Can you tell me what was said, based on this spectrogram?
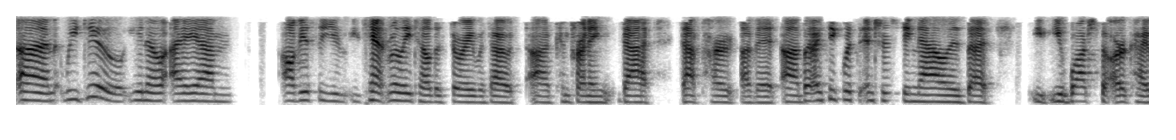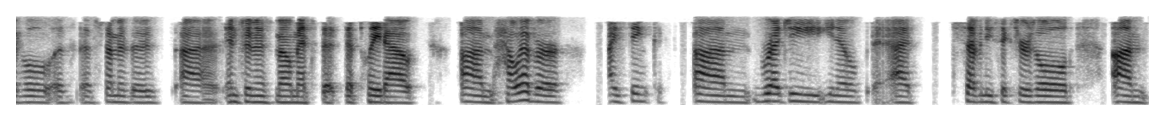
um, we do. You know, I um, obviously you you can't really tell the story without uh, confronting that that part of it. Uh, but I think what's interesting now is that you, you watch the archival of, of some of those uh, infamous moments that that played out. Um, however, I think um, Reggie, you know, at 76 years old, um,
